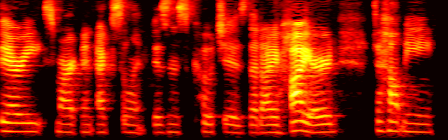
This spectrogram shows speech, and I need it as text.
very smart and excellent business coaches that i hired to help me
